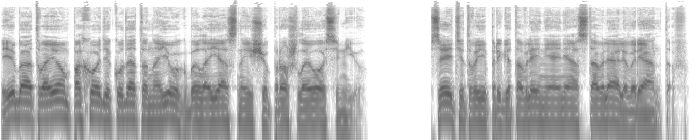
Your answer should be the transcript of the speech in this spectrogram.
ибо о твоем походе куда-то на юг было ясно еще прошлой осенью. Все эти твои приготовления не оставляли вариантов.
